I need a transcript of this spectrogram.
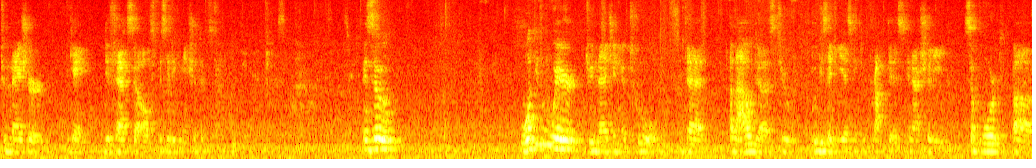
to measure, again, the effects of specific initiatives. And so, what if we were to imagine a tool that allowed us to put these ideas into practice and actually support uh,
